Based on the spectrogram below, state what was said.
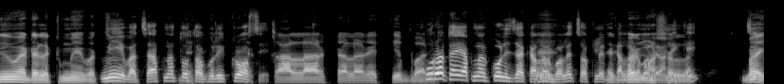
নিউ অ্যাডাল একটা মেয়ে বাচ্চা। মেয়ে বাচ্চা আপনার তোতাপুরি ক্রসে কালার টালার একেবারে। পুরোটাই আপনার কলিজা কালার বলে চকলেট কালার বলে অনেকেই। ভাই।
